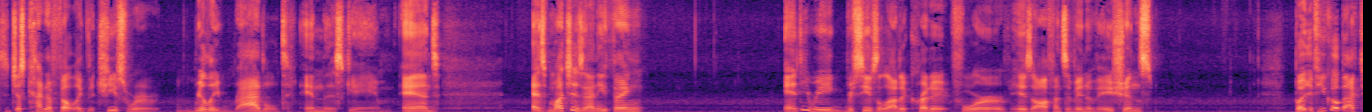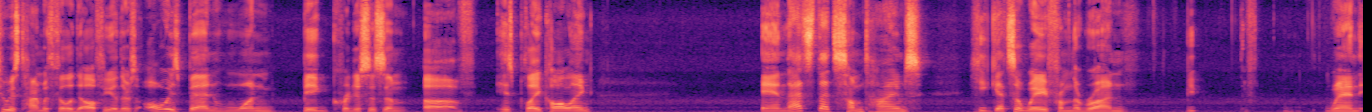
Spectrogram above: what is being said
So it just kind of felt like the Chiefs were really rattled in this game. And as much as anything, Andy Reid receives a lot of credit for his offensive innovations. But if you go back to his time with Philadelphia, there's always been one big criticism of his play calling. And that's that sometimes he gets away from the run when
